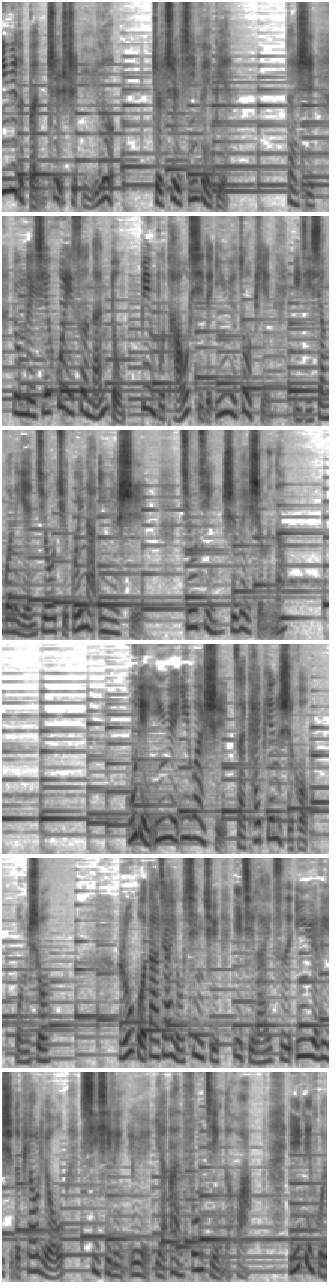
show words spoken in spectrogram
音乐的本质是娱乐。这至今未变，但是用那些晦涩难懂、并不讨喜的音乐作品以及相关的研究去归纳音乐史，究竟是为什么呢？古典音乐意外史在开篇的时候，我们说，如果大家有兴趣一起来自音乐历史的漂流，细细领略沿岸风景的话，一定会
